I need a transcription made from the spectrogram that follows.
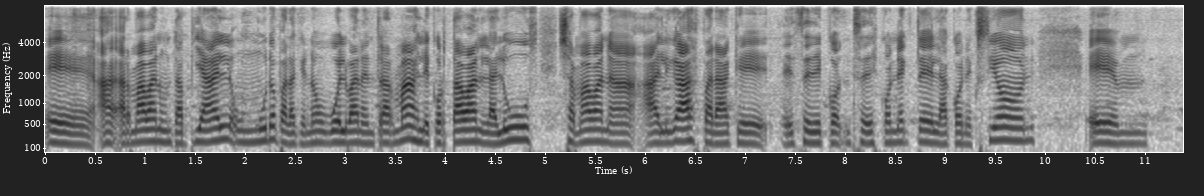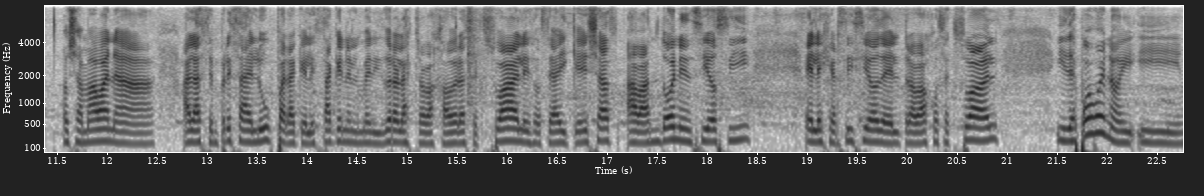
eh, armaban un tapial, un muro para que no vuelvan a entrar más, le cortaban la luz, llamaban al gas para que eh, se, se desconecte la conexión. Em, o llamaban a, a, las empresas de luz para que le saquen el medidor a las trabajadoras sexuales, o sea, y que ellas abandonen sí o sí el ejercicio del trabajo sexual. Y después, bueno, y, y,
